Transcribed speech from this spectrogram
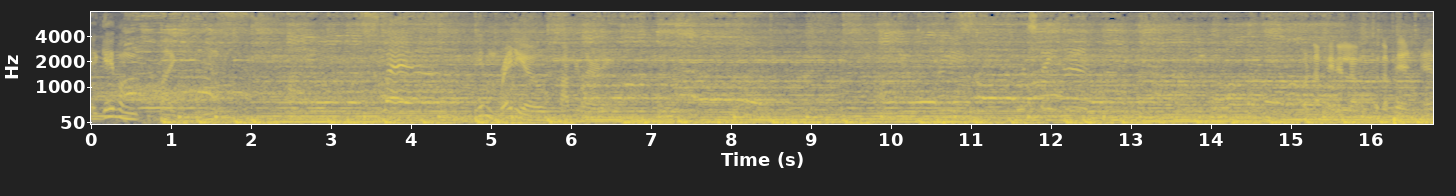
It gave him like him radio popularity. Put the pin in love, put the pin in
